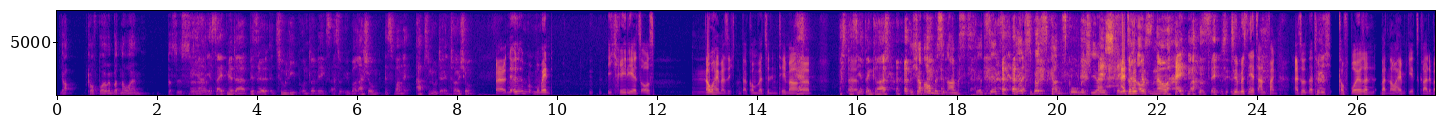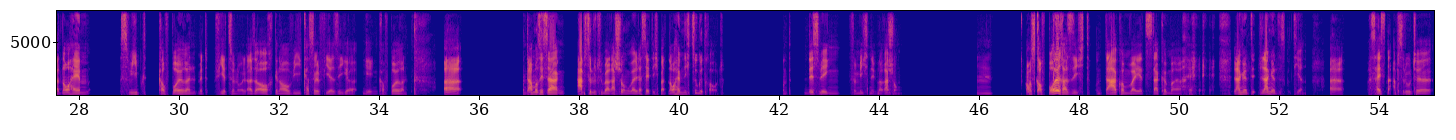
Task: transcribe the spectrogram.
Ja, Kaufbeuren Bad Nauheim. Das ist. Ja, äh, ihr seid mir da ein bisschen zu lieb unterwegs. Also Überraschung, es war eine absolute Enttäuschung. Äh, ne, äh, Moment. Ich rede jetzt aus Nauheimer Sicht und da kommen wir zu dem Thema. Äh, Was passiert äh, denn gerade? Ich habe auch ein bisschen Angst. Jetzt, jetzt, jetzt wird es ganz komisch hier. Ich rede also, aus Nauheimer Sicht. Wir müssen jetzt anfangen. Also natürlich, Kaufbeuren, Bad Nauheim geht es gerade. Bad Nauheim sweept Kaufbeuren mit 4 zu 0. Also auch genau wie Kassel vier Siege gegen Kaufbeuren. Äh, und da muss ich sagen, absolute Überraschung, weil das hätte ich Bad Nauheim nicht zugetraut. Und deswegen für mich eine Überraschung. Hm. Aus Kaufbeurer Sicht, und da kommen wir jetzt, da können wir lange, lange diskutieren. Äh, was heißt eine absolute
